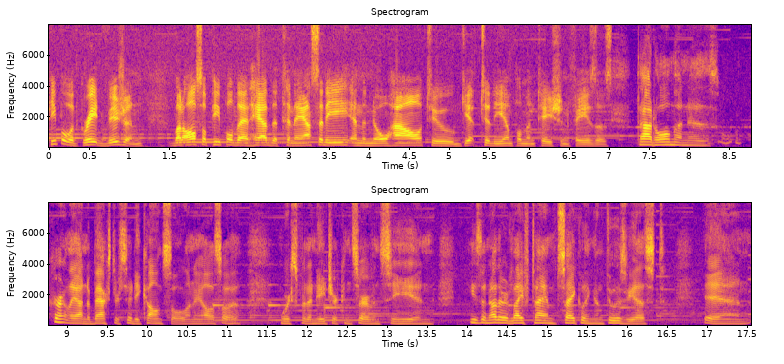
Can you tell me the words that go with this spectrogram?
People with great vision, but also people that had the tenacity and the know-how to get to the implementation phases. Todd Holman is currently on the Baxter City Council and he also works for the Nature Conservancy and he's another lifetime cycling enthusiast and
